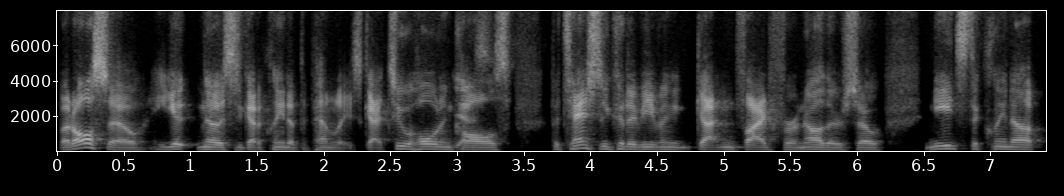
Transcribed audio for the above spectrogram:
But also, he get- knows he's got to clean up the penalties. Got two holding Yes. calls. Potentially could have even gotten flagged for another. So needs to clean up,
